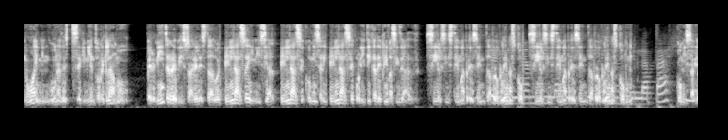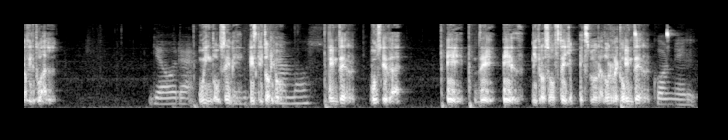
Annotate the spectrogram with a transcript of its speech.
No hay ninguna des- seguimiento reclamo. Permite revisar el estado. Enlace inicial. Enlace comisaría. Enlace política de privacidad. Si el sistema presenta problemas con. Si el sistema presenta problemas con. de. Comisaría virtual. y ahora Windows M. Escritorio. Enter. Búsqueda. E. D. Ed. Microsoft. Explorador. Enter. con el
